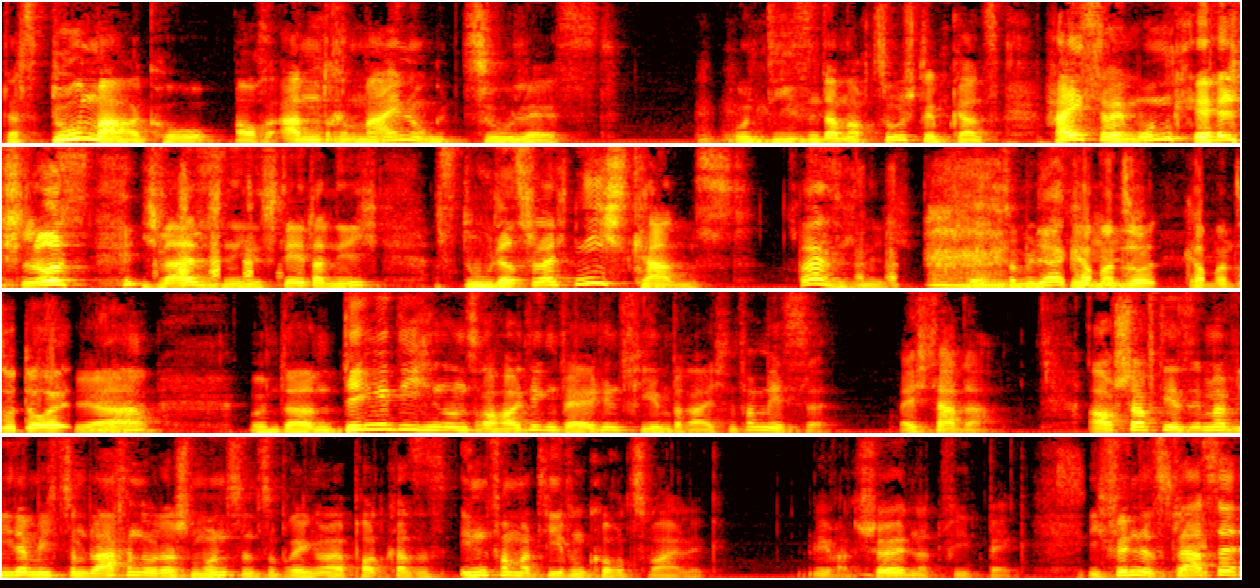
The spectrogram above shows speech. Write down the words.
dass du, Marco, auch andere Meinungen zulässt. Und diesen dann auch zustimmen kannst. Heißt aber im Umkehrschluss, ich weiß es nicht, es steht da nicht, dass du das vielleicht nicht kannst. Weiß ich nicht. Ja, kann man, so, kann man so deuten. Ja. Und dann Dinge, die ich in unserer heutigen Welt in vielen Bereichen vermisse. Recht hat er. Auch schafft ihr es immer wieder, mich zum Lachen oder Schmunzeln zu bringen. Euer Podcast ist informativ und kurzweilig. Nee, was schön, das Feedback. Ich finde es klasse,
